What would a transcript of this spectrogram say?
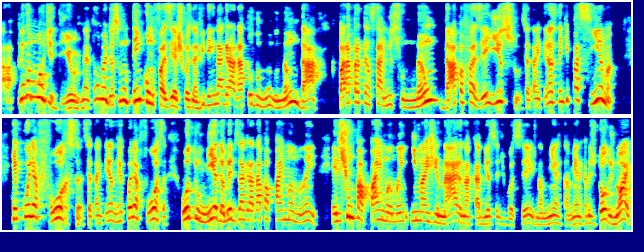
Ah, pelo amor de Deus, né? Pelo amor de Deus, você não tem como fazer as coisas na vida e ainda agradar todo mundo, não dá. Para para pensar nisso, não dá para fazer isso. Você tá entendendo? Você tem que ir para cima. Recolha força, você está entendendo? Recolha força. Outro medo é o medo de desagradar papai e mamãe. Existe um papai e mamãe imaginário na cabeça de vocês, na minha também, na cabeça de todos nós,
